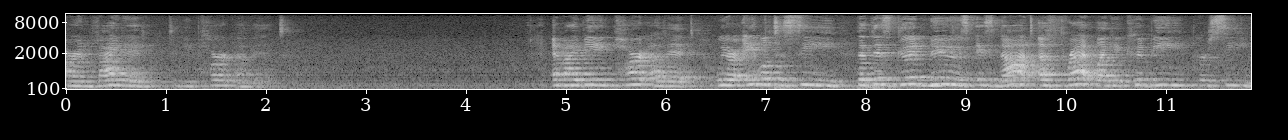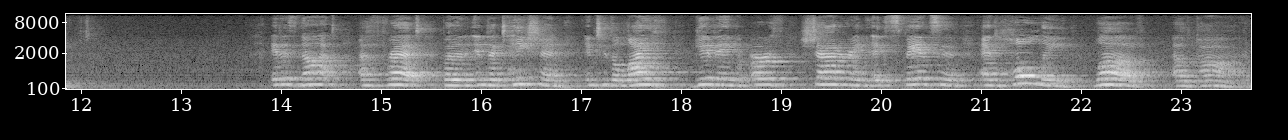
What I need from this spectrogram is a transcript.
are invited to be part of it. And by being part of it, we are able to see that this good news is not a threat like it could be perceived. It is not a threat, but an invitation into the life giving, earth shattering, expansive, and holy love of God.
